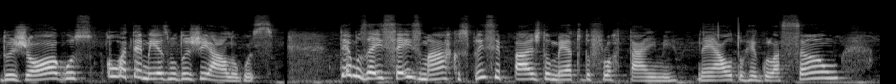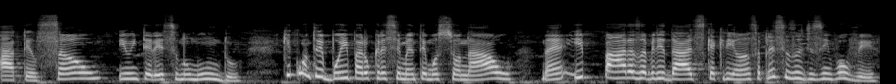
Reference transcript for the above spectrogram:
dos jogos ou até mesmo dos diálogos. Temos aí seis marcos principais do método Floor Time, né? A autorregulação, a atenção e o interesse no mundo, que contribuem para o crescimento emocional né, e para as habilidades que a criança precisa desenvolver.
